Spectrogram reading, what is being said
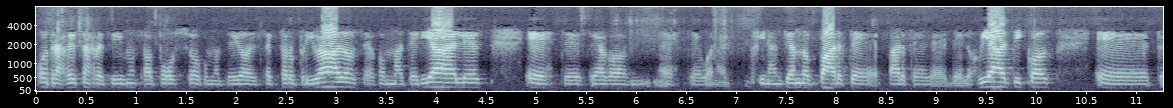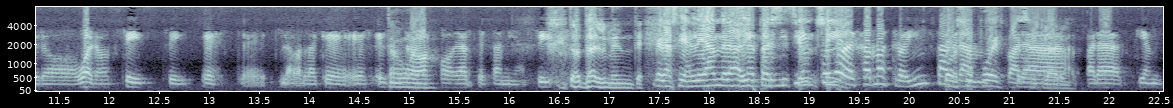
Otras veces recibimos apoyo, como te digo, del sector privado, sea con materiales, este, sea con, este, bueno, financiando parte, parte de los viáticos. Eh, pero bueno, sí, sí, este, la verdad que es, un trabajo de artesanía. Sí. Totalmente. Gracias, Leandra. A disposición. ¿Puedo dejar nuestro Instagram para, para quien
